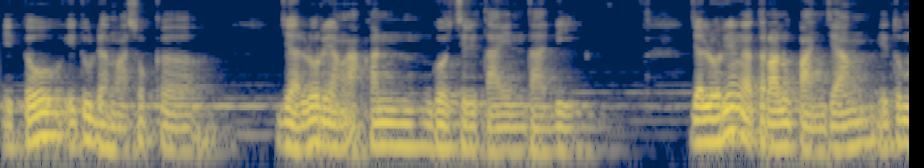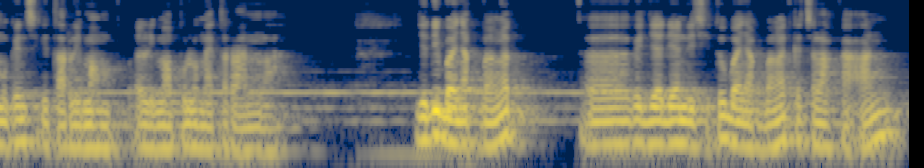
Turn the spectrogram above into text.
itu, itu udah masuk ke jalur yang akan gue ceritain tadi. Jalurnya nggak terlalu panjang, itu mungkin sekitar 50 meteran lah. Jadi banyak banget eh, kejadian di situ, banyak banget kecelakaan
